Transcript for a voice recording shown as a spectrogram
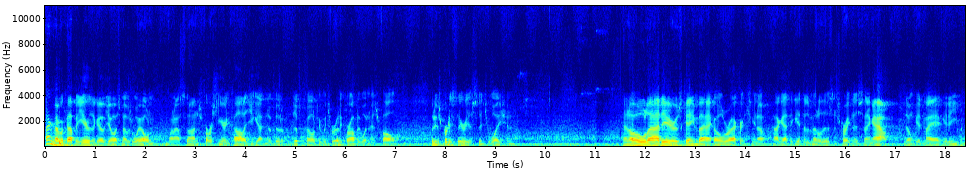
I remember a couple of years ago, Joyce knows well, when our son's first year in college, he got into a bit of a difficulty, which really probably wasn't his fault. But it was a pretty serious situation and old ideas came back, old records. You know, I got to get into the middle of this and straighten this thing out. Don't get mad, get even.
